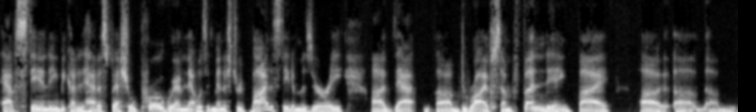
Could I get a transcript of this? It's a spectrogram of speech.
have standing because it had a special program that was administered by the state of Missouri uh, that um, derived some funding by uh, uh, um,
